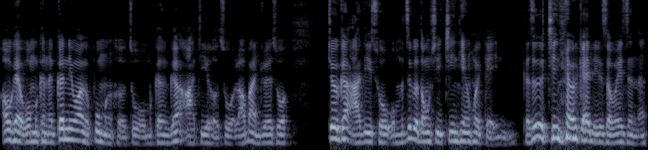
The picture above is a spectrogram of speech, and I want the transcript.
OK，我们可能跟另外一个部门合作，我们可能跟 RD 合作，老板就会说，就跟阿弟说，我们这个东西今天会给你。可是今天会给你是什么意思呢？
